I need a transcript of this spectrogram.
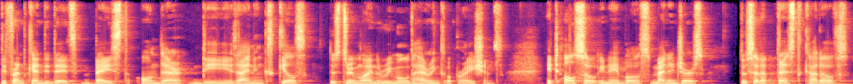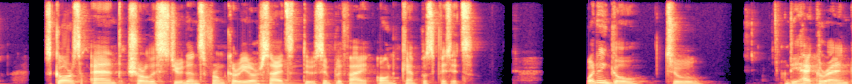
different candidates based on their designing skills to streamline remote hiring operations. It also enables managers to set up test cutoffs, scores, and shortlist students from career sites to simplify on campus visits. When we go to the HackerRank,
